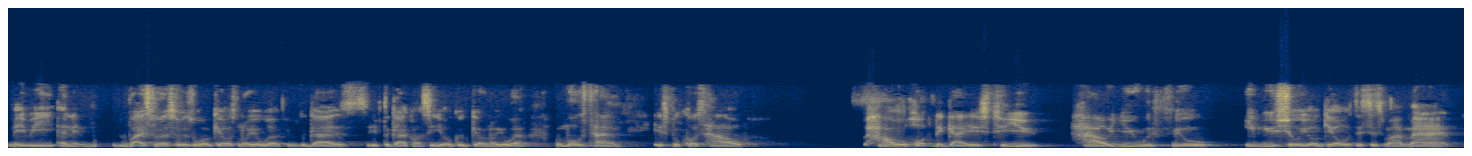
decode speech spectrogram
maybe, and it, vice versa as well, girls know your worth. If the guys, if the guy can't see you're a good girl, know your worth. But most time, it's because how how hot the guy is to you, how you would feel if you show your girls this is my man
